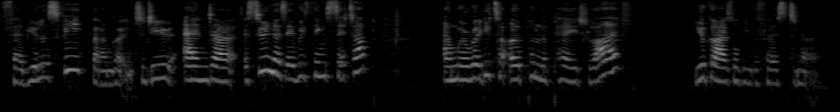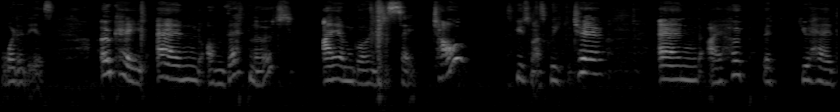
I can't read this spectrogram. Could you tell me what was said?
fabulous feat that I'm going to do and uh, as soon as everything's set up and we're ready to open the page live you guys will be the first to know what it is okay and on that note I am going to say ciao excuse my squeaky chair and I hope that you had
